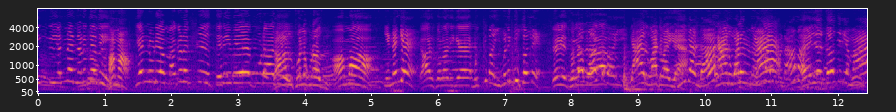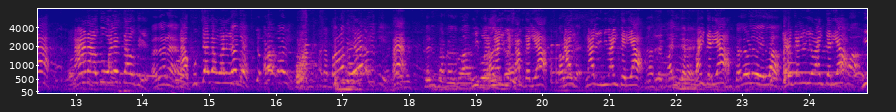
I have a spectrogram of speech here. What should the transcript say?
இங்கு என்ன நடந்தது? ஆமா. என்னுடைய மகனுக்கு தெரியவே கூடாது. யாரும் சொல்லக்கூடாது. ஆமா. என்னங்க? யார் சொல்லாதீங்க? முக்கியமா இவனுக்கு சொல்லு. ஏய் சொல்லாத யாரு வாட்டுவாங்க நான் வளருறேன் ஐயோ தோக்கிரியம்மா நானாவது வளர்த்தாவது. அதானே. நான் குச்சாதான் வளருறேன் சரி சாப்பிடாதப்பா. நீ ஒரு நாளைக்கு சாப்பிட்டறியா நாளைக்கு நீ வாங்கி தரியா? வாங்கி தரியா? செலவுல இல்ல என் செல்லுல வாங்கி தரியா? நீ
